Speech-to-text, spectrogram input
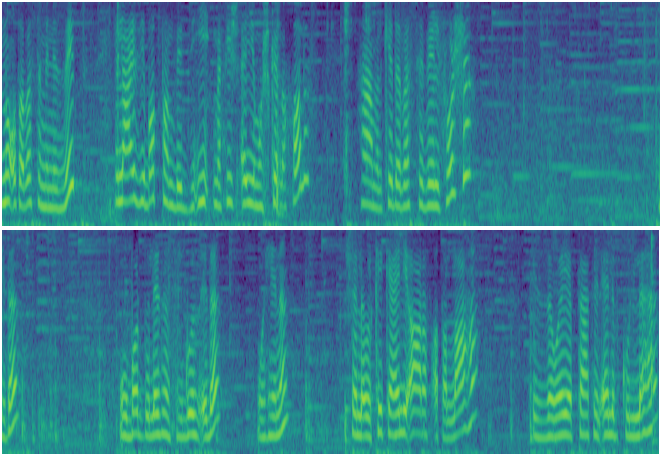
نقطة بس من الزيت. اللي عايز يبطن بالدقيق مفيش أي مشكلة خالص. هعمل كده بس بالفرشة. كده. وبرده لازم في الجزء ده وهنا. عشان لو الكيكة عالي أعرف أطلعها في الزوايا بتاعة القالب كلها.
